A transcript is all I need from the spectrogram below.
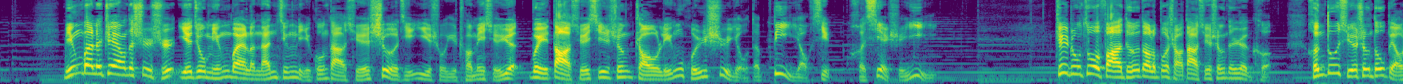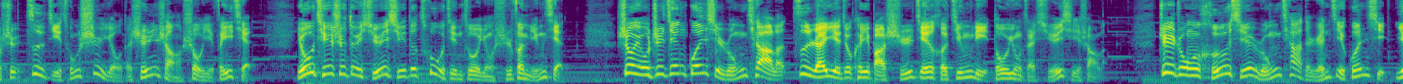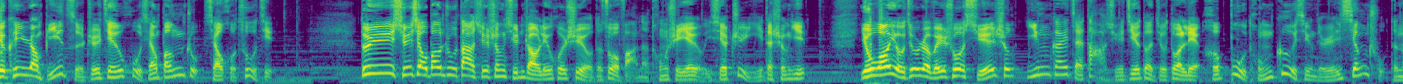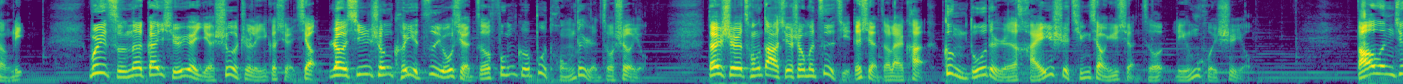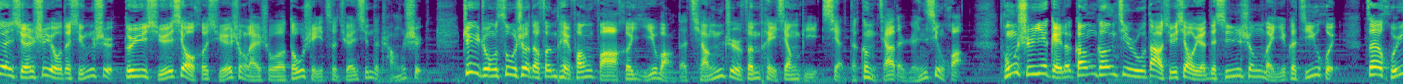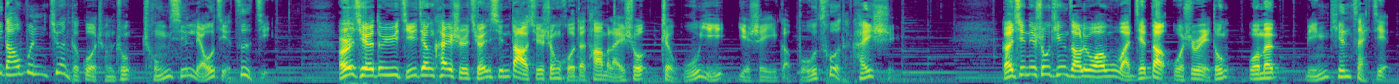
明白了这样的事实，也就明白了南京理工大学设计艺术与传媒学院为大学新生找灵魂室友的必要性和现实意义。这种做法得到了不少大学生的认可，很多学生都表示自己从室友的身上受益匪浅，尤其是对学习的促进作用十分明显。舍友之间关系融洽了，自然也就可以把时间和精力都用在学习上了。这种和谐融洽的人际关系，也可以让彼此之间互相帮助、相互促进。对于学校帮助大学生寻找灵魂室友的做法呢，同时也有一些质疑的声音。有网友就认为说，学生应该在大学阶段就锻炼和不同个性的人相处的能力。为此呢，该学院也设置了一个选项，让新生可以自由选择风格不同的人做舍友。但是从大学生们自己的选择来看，更多的人还是倾向于选择灵魂室友。答问卷选室友的形式，对于学校和学生来说都是一次全新的尝试。这种宿舍的分配方法和以往的强制分配相比，显得更加的人性化，同时也给了刚刚进入大学校园的新生们一个机会，在回答问卷的过程中重新了解自己。而且，对于即将开始全新大学生活的他们来说，这无疑也是一个不错的开始。感谢您收听早六晚五晚间档，我是瑞东，我们明天再见。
